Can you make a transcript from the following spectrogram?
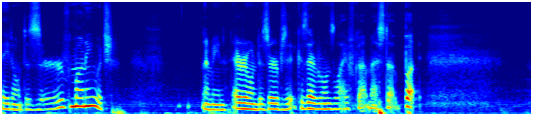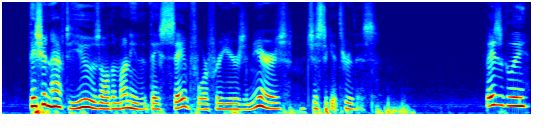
they don't deserve money, which, I mean, everyone deserves it because everyone's life got messed up. But they shouldn't have to use all the money that they saved for for years and years just to get through this. Basically,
